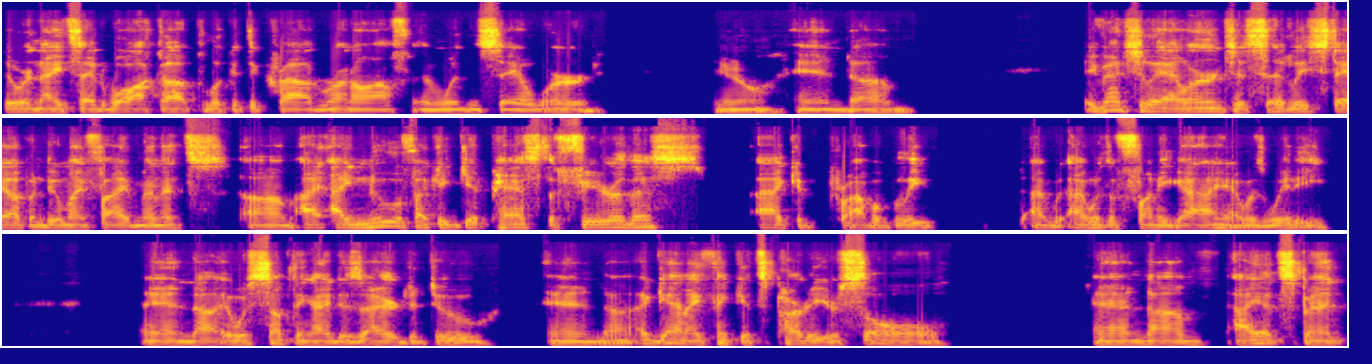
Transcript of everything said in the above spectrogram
there were nights I'd walk up, look at the crowd, run off, and wouldn't say a word, you know. And um, eventually, I learned to at least stay up and do my five minutes. Um, I, I, knew if I could get past the fear of this, I could probably. I, I was a funny guy. I was witty, and uh, it was something I desired to do. And uh, again, I think it's part of your soul. And um, I had spent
